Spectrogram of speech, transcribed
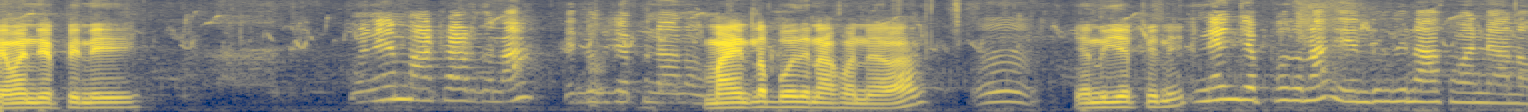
ఏమని చెప్పింది? మా ఇంట్లో బూ తినాకమన్నావా ఎందుకు చెప్పింది? నేను చెప్పుదునా ఎందుకు తినాక అన్నాను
